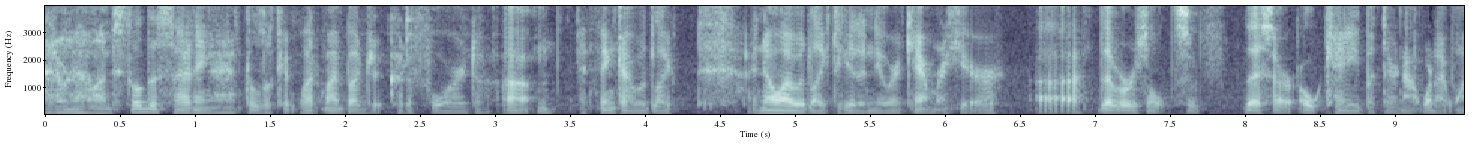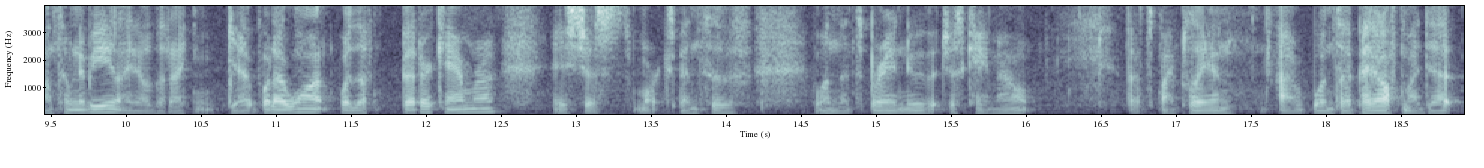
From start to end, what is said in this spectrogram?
I don't know. I'm still deciding. I have to look at what my budget could afford. Um, I think I would like, I know I would like to get a newer camera here. Uh, the results of this are okay, but they're not what I want them to be. And I know that I can get what I want with a better camera. It's just more expensive. One that's brand new that just came out. That's my plan. Uh, once I pay off my debt,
